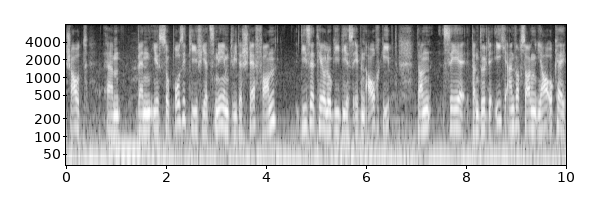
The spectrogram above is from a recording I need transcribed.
schaut, ähm, wenn ihr es so positiv jetzt nehmt wie der Stefan, diese Theologie, die es eben auch gibt, dann sehe, dann würde ich einfach sagen, ja, okay,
